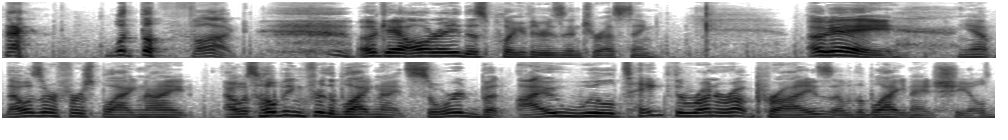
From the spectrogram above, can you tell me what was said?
what the fuck? Okay, already this playthrough is interesting. Okay, yep, that was our first Black Knight. I was hoping for the Black Knight sword, but I will take the runner-up prize of the Black Knight shield.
